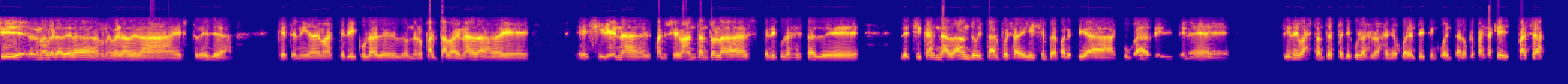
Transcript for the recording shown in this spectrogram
sí, era una verdadera, una verdadera estrella que tenía además películas de donde no faltaba de nada, de eh, sirenas, cuando se van tanto las películas estas de, de chicas nadando y tal, pues ahí siempre aparecía Cugat y tiene, tiene bastantes películas en los años 40 y 50. Lo que pasa es que pasa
